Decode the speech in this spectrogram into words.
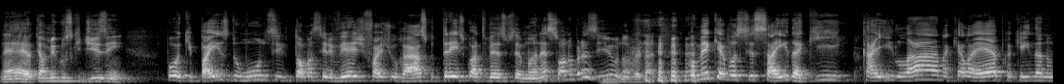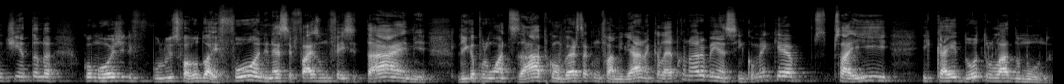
né? Eu tenho amigos que dizem Pô, que país do mundo se toma cerveja e faz churrasco três, quatro vezes por semana? É só no Brasil, na verdade. Como é que é você sair daqui, cair lá naquela época que ainda não tinha tanta. Como hoje ele- o Luiz falou do iPhone, né? Você faz um FaceTime, liga por um WhatsApp, conversa com um familiar. Naquela época não era bem assim. Como é que é sair e cair do outro lado do mundo?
